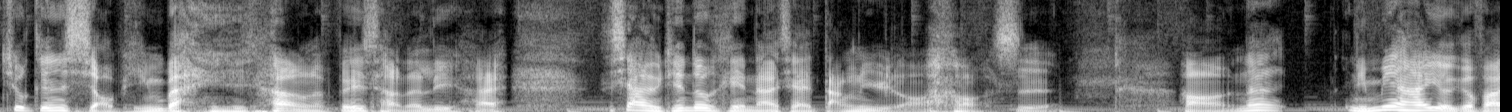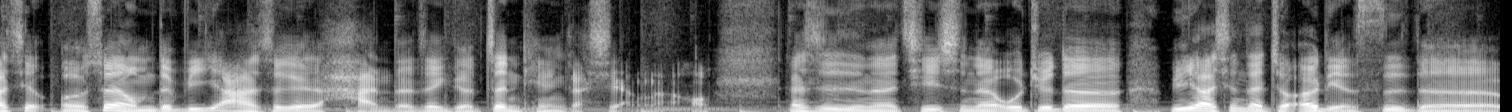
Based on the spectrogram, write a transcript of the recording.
就跟小平板一样了，非常的厉害，下雨天都可以拿起来挡雨了。哈，是，好，那里面还有一个发现，呃，虽然我们的 VR 这个喊的这个震天个响了，哈，但是呢，其实呢，我觉得 VR 现在只有二点四的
